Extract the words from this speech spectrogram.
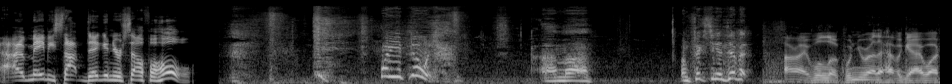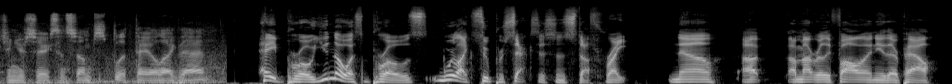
Uh, maybe stop digging yourself a hole. What are you doing? I'm, uh, I'm fixing a divot. All right, well, look, wouldn't you rather have a guy watching your six than some split tail like that? Hey, bro, you know us bros. We're like super sexist and stuff, right? No, uh, I'm not really following you there, pal.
